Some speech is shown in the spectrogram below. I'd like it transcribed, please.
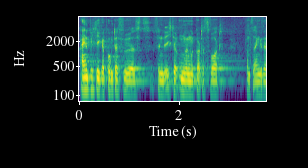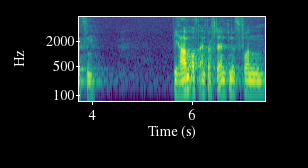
Ein wichtiger Punkt dafür ist, finde ich, der Umgang mit Gottes Wort und seinen Gesetzen. Wir haben oft ein Verständnis von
